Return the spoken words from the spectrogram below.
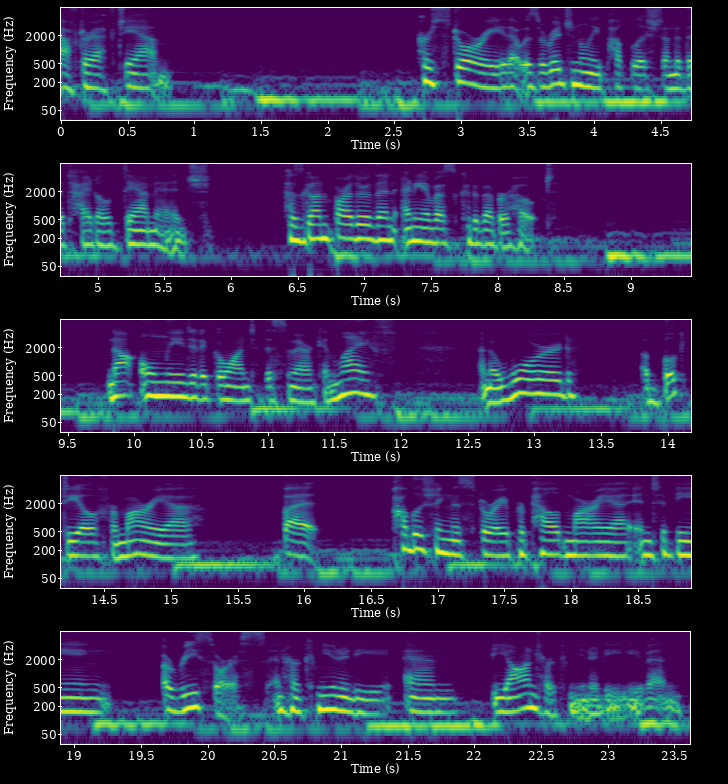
after FGM. Her story, that was originally published under the title Damage, has gone farther than any of us could have ever hoped. Not only did it go on to This American Life, an award, a book deal for Maria, but Publishing this story propelled Maria into being a resource in her community and beyond her community, even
